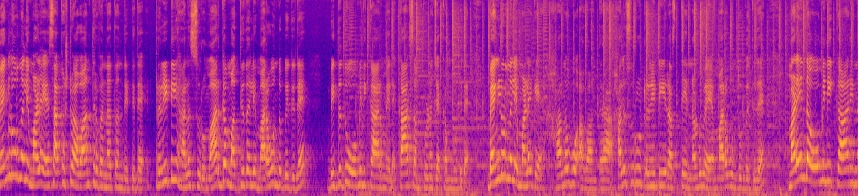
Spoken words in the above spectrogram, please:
ಬೆಂಗಳೂರಿನಲ್ಲಿ ಮಳೆ ಸಾಕಷ್ಟು ಅವಾಂತರವನ್ನು ತಂದಿಟ್ಟಿದೆ. ಟ್ರಿನಿಟಿ, ಹಲಸೂರು ಮಾರ್ಗ ಮಧ್ಯದಲ್ಲಿ ಮರವೊಂದು ಬಿದ್ದಿದೆ. ಬಿದ್ದದ್ದು ಓಮಿನಿ ಕಾರ್ ಮೇಲೆ. ಕಾರ್ ಸಂಪೂರ್ಣ ಜಖಂಗೊಂಡಿದೆ ಬೆಂಗಳೂರಿನಲ್ಲಿ ಮಳೆಗೆ ಹಲವು ಅವಾಂತರ. ಹಲಸೂರು, ಟ್ರಿನಿಟಿ ರಸ್ತೆ ನಡುವೆ ಮರವೊಂದು ಬಿದ್ದಿದೆ. ಮಳೆಯಿಂದ ಓಮಿನಿ ಕಾರಿನ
